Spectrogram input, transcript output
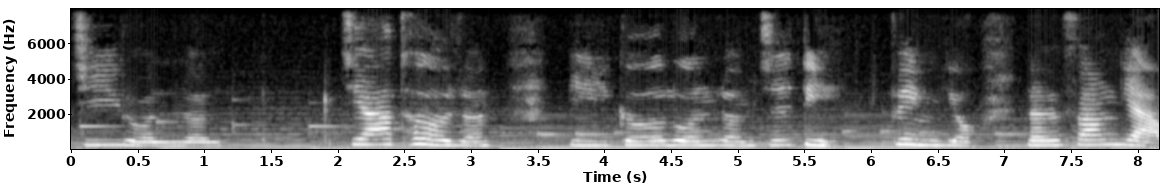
基伦人、加特人、以格伦人之地，并有南方亚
